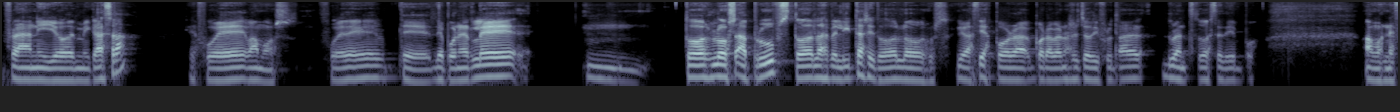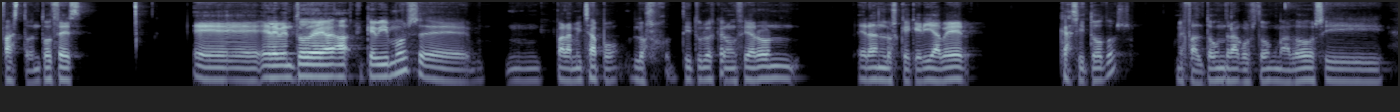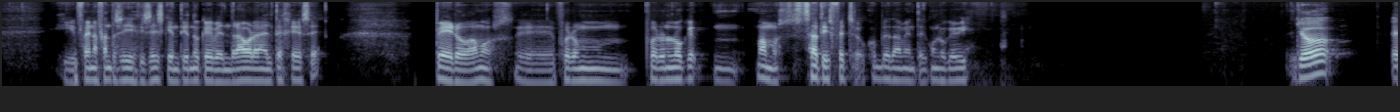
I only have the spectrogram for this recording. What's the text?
Fran y yo en mi casa, que fue, vamos, fue de, ponerle mm, todos los approves, todas las velitas y todos los gracias por, habernos hecho disfrutar durante todo este tiempo. Vamos, nefasto. Entonces, eh, el evento que vimos, eh, mm, para mi chapo, los títulos que anunciaron eran los que quería ver casi todos. Me faltó un Dragon's Dogma 2 y, y Final Fantasy XVI, que entiendo que vendrá ahora en el TGS pero vamos, eh, fueron, fueron lo que, mm, vamos, satisfecho completamente con lo que vi. Yo,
